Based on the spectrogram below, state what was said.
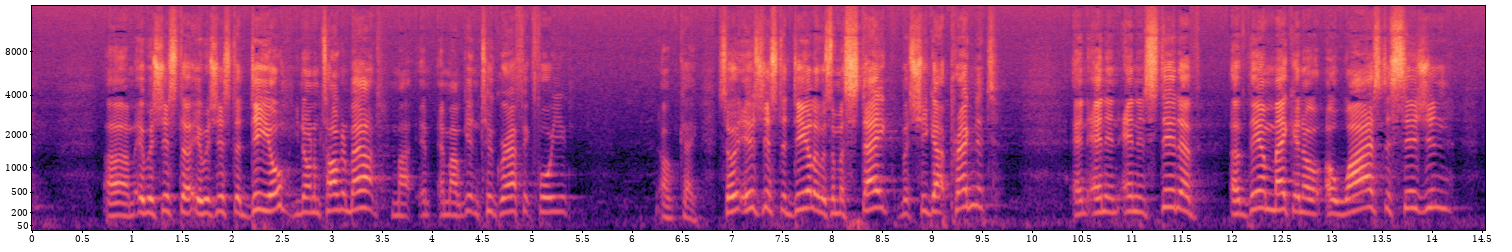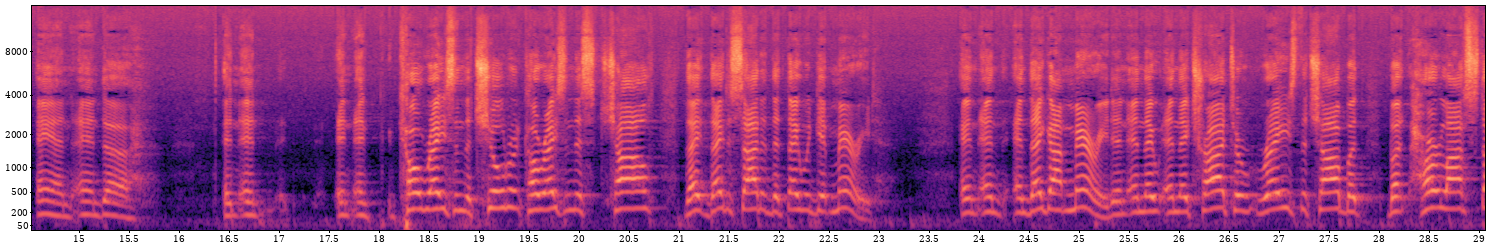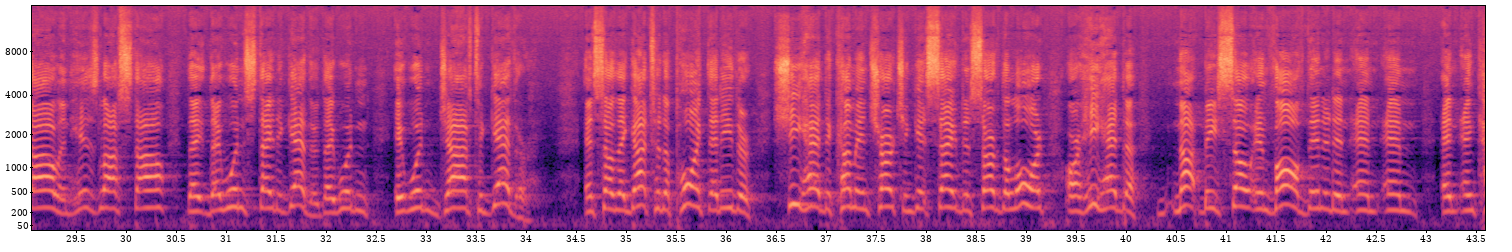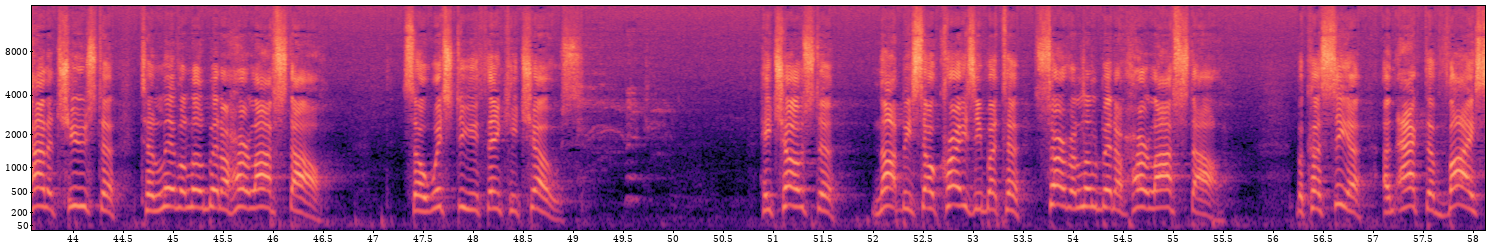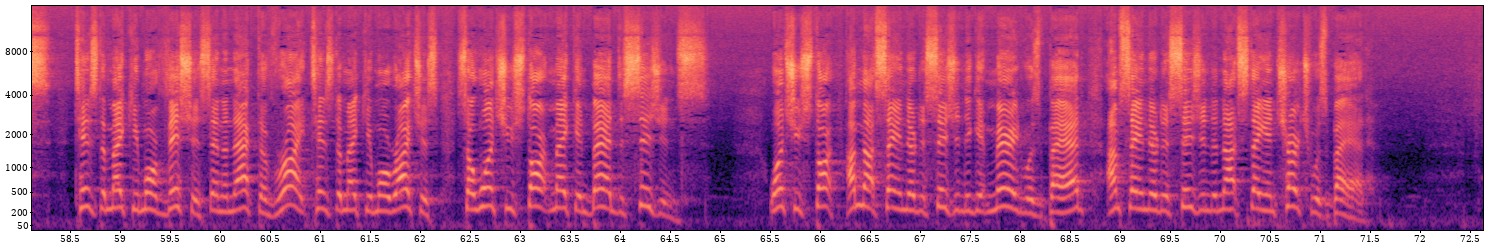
Um, it, was just a, it was just a deal. You know what I'm talking about? Am I, am I getting too graphic for you? Okay. So it was just a deal. It was a mistake, but she got pregnant. And, and, and instead of, of them making a, a wise decision and, and, uh, and, and, and, and co raising the children, co raising this child, they, they decided that they would get married. And, and, and they got married and, and, they, and they tried to raise the child, but, but her lifestyle and his lifestyle, they, they wouldn't stay together. They wouldn't, it wouldn't jive together. And so they got to the point that either she had to come in church and get saved and serve the Lord, or he had to not be so involved in it and, and, and, and, and kind of choose to, to live a little bit of her lifestyle. So, which do you think he chose? He chose to not be so crazy, but to serve a little bit of her lifestyle. Because, see, a, an act of vice tends to make you more vicious, and an act of right tends to make you more righteous. So once you start making bad decisions, once you start, I'm not saying their decision to get married was bad. I'm saying their decision to not stay in church was bad.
